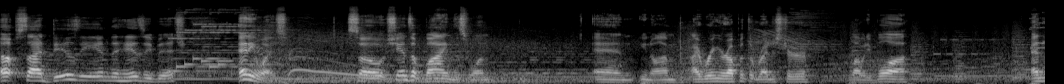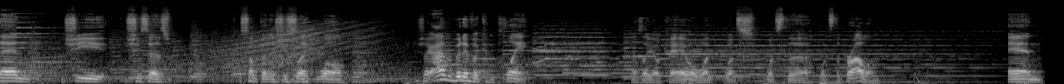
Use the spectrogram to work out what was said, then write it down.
Upside Dizzy in the hizzy, bitch. Anyways, so she ends up buying this one, and, you know, I'm, I ring her up at the register, blah blah blah, and then she, she says something, and she's like, well, she's like, I have a bit of a complaint. I was like, okay, well, what, what's, what's the, what's the problem? And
